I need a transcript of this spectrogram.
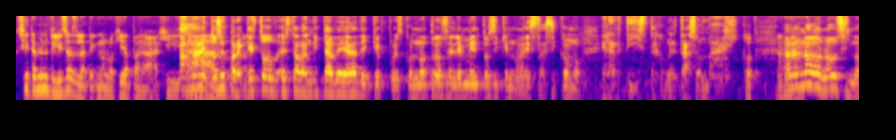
Sí, también utilizas la tecnología para agilizar. Ajá, entonces para que esto, esta bandita vea de que pues con otros elementos y que no es así como el artista con el trazo mágico. Ah, no, no, sino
